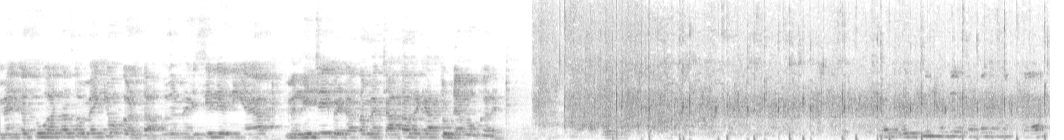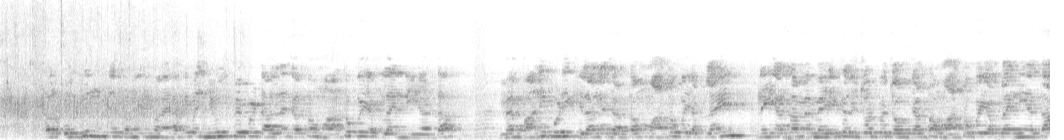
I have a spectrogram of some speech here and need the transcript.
मैं कहा तू आता तो मैं क्यों करता? बोले मैं इसीलिए नहीं आया मैं नीचे ही बैठा था मैं चाहता था कि आप तू डेमो करे। और मुझे समझ में और उस दिन मुझे समझ में आया कि मैं न्यूज़पेपर डालने जाता हूँ, वहाँ तो कोई अप्लाई नहीं आता। मैं पानी पूरी खिलाने जाता हूँ, वहाँ तो कोई अप्लाई नहीं आता। मैं मेडिकल स्टोर पे जॉब जाता हूँ, वहाँ तो कोई अप्लाई नहीं आता।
